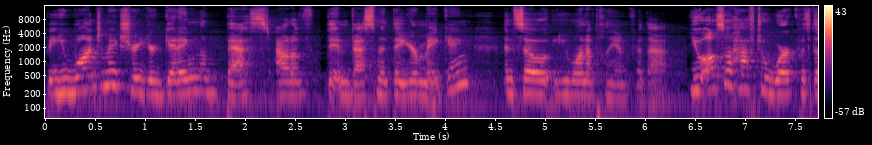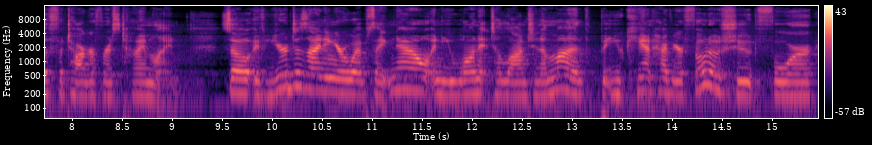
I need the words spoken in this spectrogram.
but you want to make sure you're getting the best out of the investment that you're making. And so you want to plan for that. You also have to work with the photographer's timeline. So if you're designing your website now and you want it to launch in a month, but you can't have your photo shoot for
